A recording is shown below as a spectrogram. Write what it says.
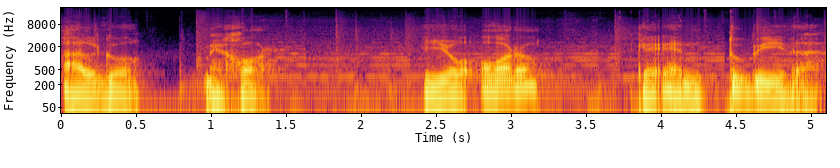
algo mejor. Y yo oro que en tu vida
